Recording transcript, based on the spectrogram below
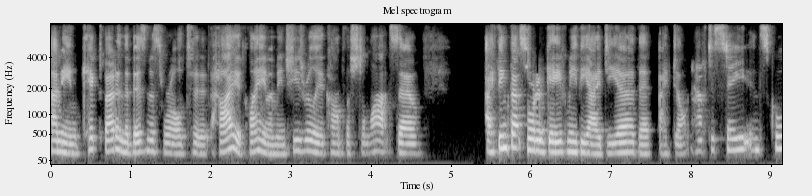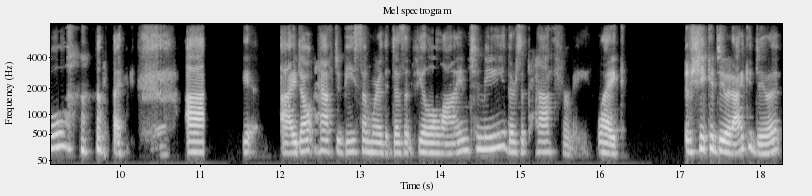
i mean kicked butt in the business world to high acclaim. I mean she's really accomplished a lot. So I think that sort of gave me the idea that I don't have to stay in school. like, yeah. uh, I don't have to be somewhere that doesn't feel aligned to me. There's a path for me. Like if she could do it, I could do it.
